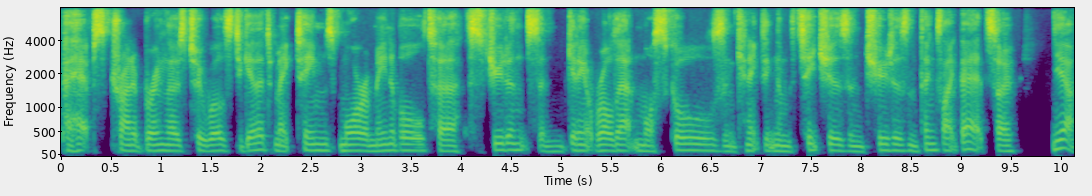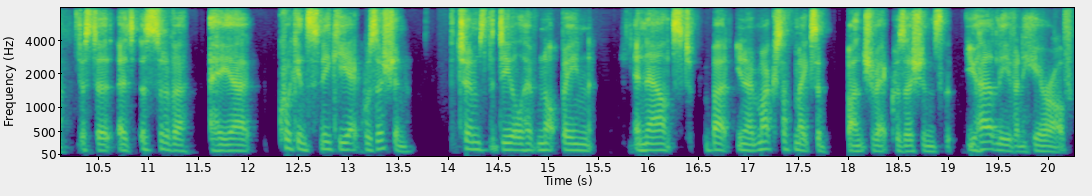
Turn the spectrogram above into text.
perhaps trying to bring those two worlds together to make Teams more amenable to students and getting it rolled out in more schools and connecting them with teachers and tutors and things like that. So, yeah, just a, a, a sort of a, a, a quick and sneaky acquisition. The terms of the deal have not been announced, but you know, Microsoft makes a bunch of acquisitions that you hardly even hear of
